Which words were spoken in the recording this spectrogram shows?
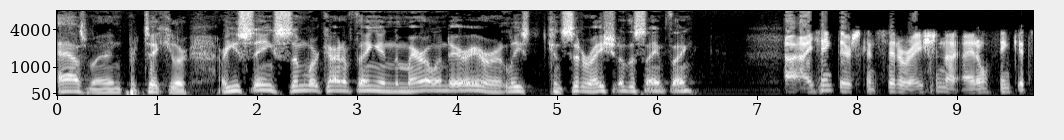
asthma in particular. Are you seeing similar kind of thing in the Maryland area, or at least consideration of the same thing? I think there's consideration. I, don't think it's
